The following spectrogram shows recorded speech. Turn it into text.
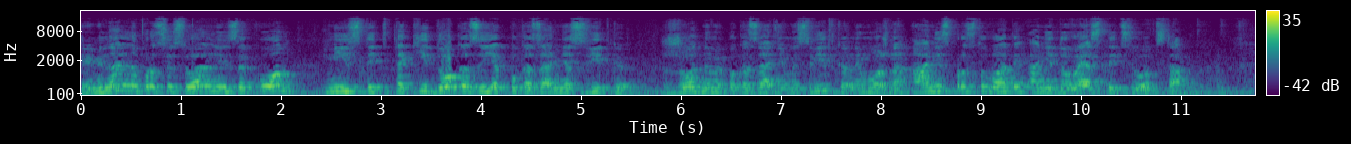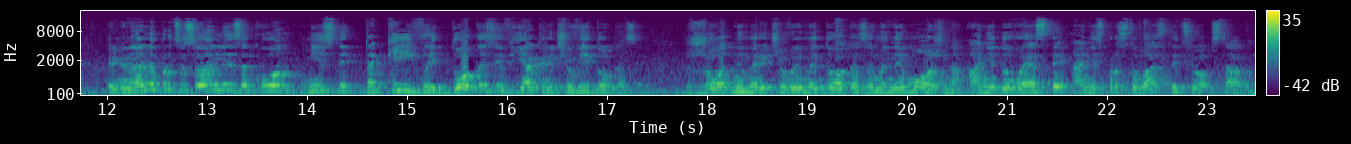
Кримінально-процесуальний закон містить такі докази, як показання свідка. Жодними показаннями свідка не можна ані спростувати, ані довести цю обставину. Кримінально-процесуальний закон містить такий вид доказів, як речові докази. Жодними речовими доказами не можна ані довести, ані спростувати цю обставину.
